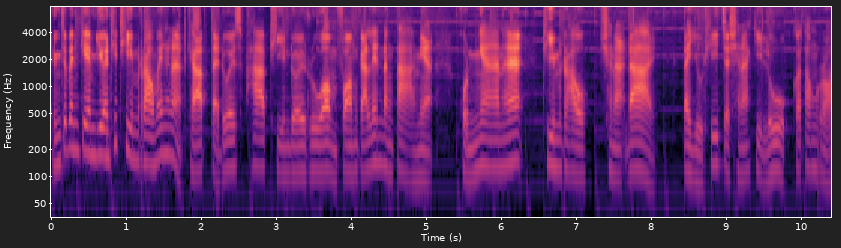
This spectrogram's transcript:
ถึงจะเป็นเกมเยือนที่ทีมเราไม่ถนัดครับ แต่ด้วยสภาพทีมโดยรวมฟอร์มการเล่นต่างๆ เนี่ยผลงานฮะทีมเราชนะได้ แต่อยู่ที่จะชนะกี่ลูกก็ต้องรอ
